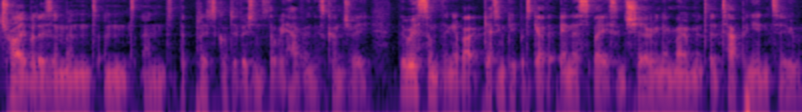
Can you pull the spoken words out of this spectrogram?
tribalism and, and, and the political divisions that we have in this country, there is something about getting people together in a space and sharing a moment and tapping into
